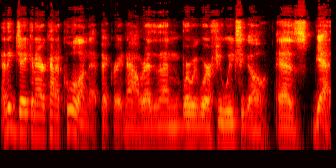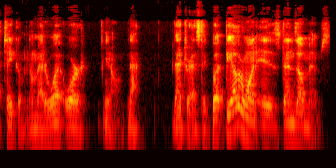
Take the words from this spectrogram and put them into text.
I think Jake and I are kind of cool on that pick right now, rather than where we were a few weeks ago. As yeah, take them no matter what, or you know, not that drastic. But the other one is Denzel Mims.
